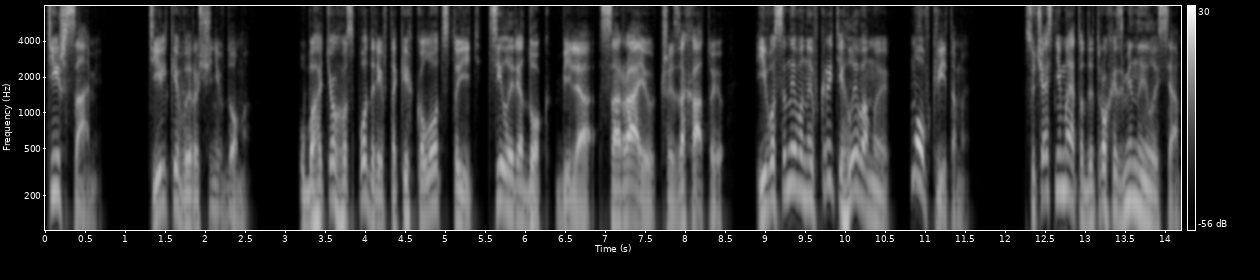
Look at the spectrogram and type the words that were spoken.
ті ж самі, тільки вирощені вдома. У багатьох господарів таких колод стоїть цілий рядок біля сараю чи за хатою, і восени вони вкриті гливами, мов квітами. Сучасні методи трохи змінилися,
